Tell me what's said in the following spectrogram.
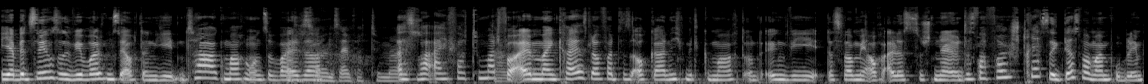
ja, beziehungsweise wir wollten es ja auch dann jeden Tag machen und so weiter. Das war uns einfach too much. Es war einfach too much. Vor allem mein Kreislauf hat das auch gar nicht mitgemacht und irgendwie, das war mir auch alles zu schnell und das war voll stressig. Das war mein Problem.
